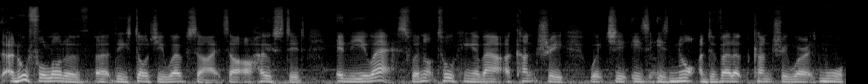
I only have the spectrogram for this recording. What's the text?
an awful lot of uh, these dodgy websites are, are, hosted in the US. We're not talking about a country which is, is not a developed country where it's more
